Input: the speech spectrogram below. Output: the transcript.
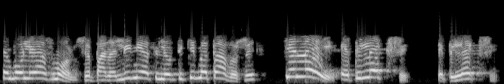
Εμβολιασμών σε πανελλήνια τηλεοπτική μετάδοση και λέει επιλέξει, επιλέξει.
